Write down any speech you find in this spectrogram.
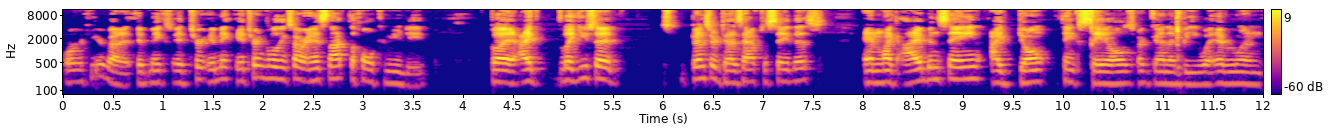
or hear about it. It makes it turn it make it turns the whole thing sour, and it's not the whole community. But I like you said, Spencer does have to say this and like I've been saying, I don't think sales are gonna be what everyone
